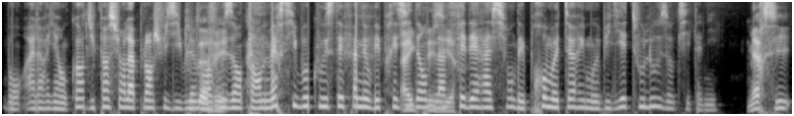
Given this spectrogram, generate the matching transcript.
Bon, alors il y a encore du pain sur la planche, visiblement, à vous entendre. Merci beaucoup, Stéphane Aubé, président de la Fédération des promoteurs immobiliers Toulouse-Occitanie. Merci.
